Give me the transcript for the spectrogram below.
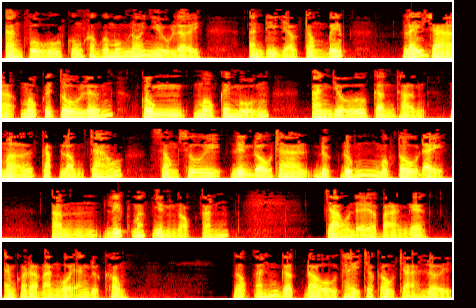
An Vũ cũng không có muốn nói nhiều lời. Anh đi vào trong bếp, lấy ra một cái tô lớn cùng một cái muỗng. An Vũ cẩn thận mở cặp lòng cháo, xong xuôi liền đổ ra được đúng một tô đầy. Anh liếc mắt nhìn Ngọc Ánh. Cháo anh để ở bàn nghe, em có ra bàn ngồi ăn được không? Ngọc Ánh gật đầu thay cho câu trả lời.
